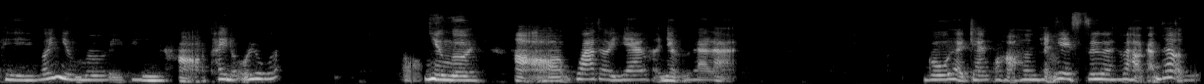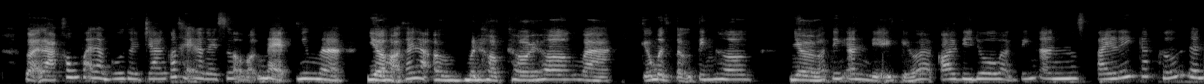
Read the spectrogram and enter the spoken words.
thì với nhiều người thì họ thay đổi luôn á. Ờ. nhiều người họ qua thời gian họ nhận ra là gu thời trang của họ hơn hẳn ngày xưa và họ cảm thấy gọi là không phải là gu thời trang có thể là ngày xưa họ vẫn đẹp nhưng mà giờ họ thấy là ừ mình hợp thời hơn và kiểu mình tự tin hơn. Nhờ có tiếng Anh để kiểu là coi video bằng tiếng Anh stylist các thứ nên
